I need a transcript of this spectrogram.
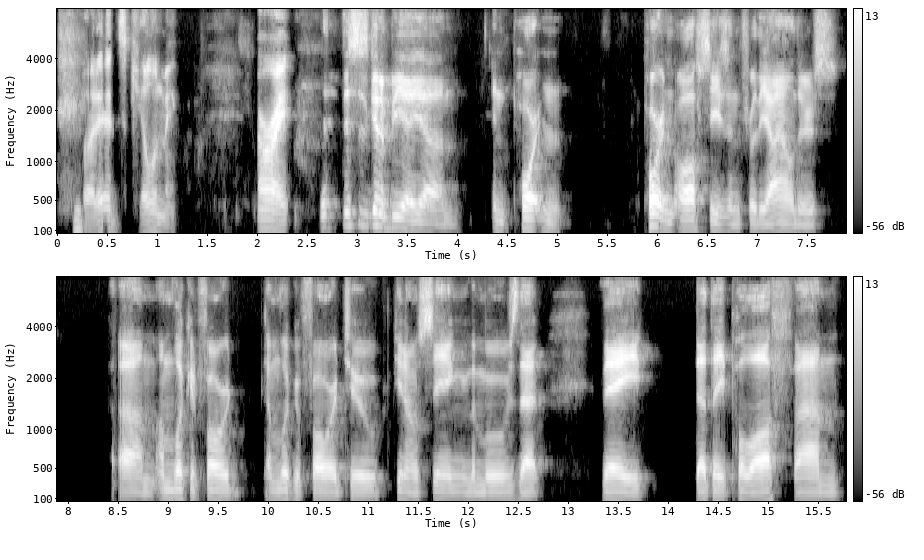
but it's killing me. All right, this is gonna be a um, important important off season for the Islanders. Um, I'm looking forward. I'm looking forward to you know seeing the moves that they that they pull off. Um,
